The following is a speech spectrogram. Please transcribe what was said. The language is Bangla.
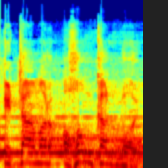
এটা আমার অহংকার নয়।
